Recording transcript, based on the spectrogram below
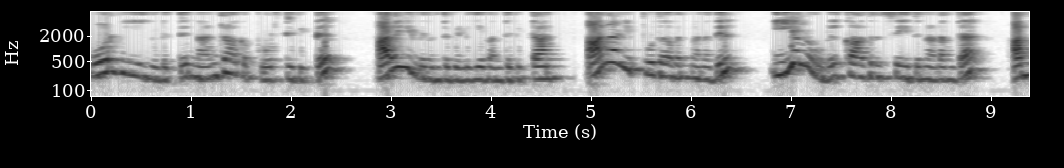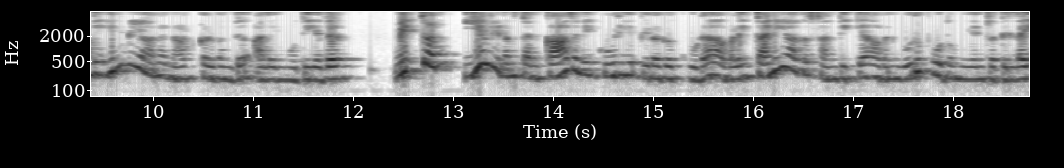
போர்வையை எடுத்து நன்றாக போர்த்திவிட்டு அறையிலிருந்து வெளியே வந்து விட்டான் ஆனால் இப்போது அவன் மனதில் இயலோடு காதல் செய்து நடந்த அந்த இனிமையான நாட்கள் வந்து அலைமோதியது. மித்ரன் இயலிடம் தன் காதலை கூறிய பிறகு கூட அவளை தனியாக சந்திக்க அவன் ஒருபோதும் முயன்றதில்லை.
